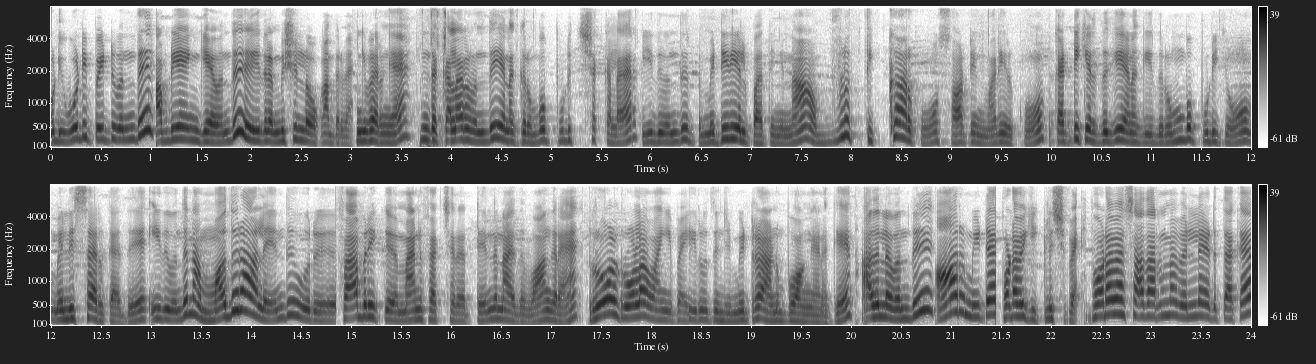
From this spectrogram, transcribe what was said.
ஓடி ஓடி போயிட்டு வந்து அப்படியே இங்க வந்து இதுல மிஷின்ல உட்காந்துருவேன் இங்க பாருங்க. இந்த கலர் வந்து எனக்கு ரொம்ப பிடிச்ச கலர் இது வந்து மெட்டீரியல் பார்த்தீங்கன்னா அவ்வளோ திக்காக இருக்கும். சாட்டின் மாதிரி இருக்கும். கட்டிக்கிறதுக்கு எனக்கு இது ரொம்ப பிடிக்கும். மெலிசா இருக்காது. இது வந்து நான் மதுராலேருந்து ஒரு ஃபேப்ரிக் மேனுஃபேக்சரர்லேருந்து நான் இதை வாங்குறேன். ரோல் ரோலாக வாங்கிப்பேன். இருபத்தஞ்சு மீட்டர் அனுப்புவாங்க எனக்கு. அதில் வந்து ஆறு மீட்டர் புடவைக்கு கிழிச்சுப்பேன். புடவை சாதாரணமாக வெளில எடுத்தாக்க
